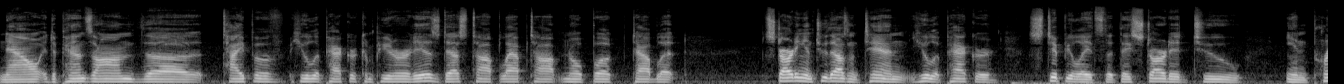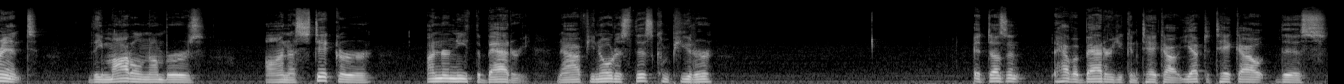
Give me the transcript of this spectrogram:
Now, it depends on the type of Hewlett Packard computer it is desktop, laptop, notebook, tablet. Starting in 2010, Hewlett Packard stipulates that they started to imprint the model numbers on a sticker underneath the battery. Now, if you notice this computer, it doesn't have a battery you can take out. You have to take out this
